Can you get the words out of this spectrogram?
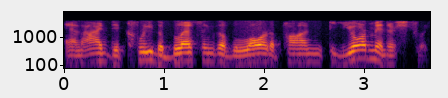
and I decree the blessings of the Lord upon your ministry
